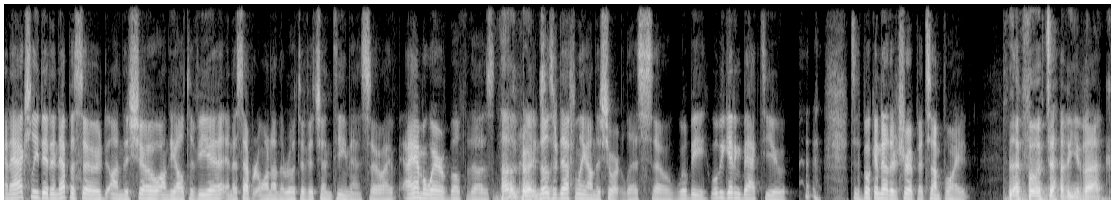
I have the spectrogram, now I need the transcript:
And I actually did an episode on the show on the Alta Via and a separate one on the Rota Vicentina. So I, I am aware of both of those. Oh, great! And those are definitely on the short list. So we'll be we'll be getting back to you to book another trip at some point. Look forward to having you back.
